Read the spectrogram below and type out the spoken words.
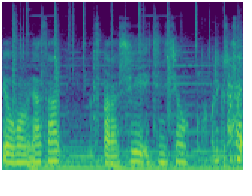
今日も皆さん素晴らしい一日をお送りください。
